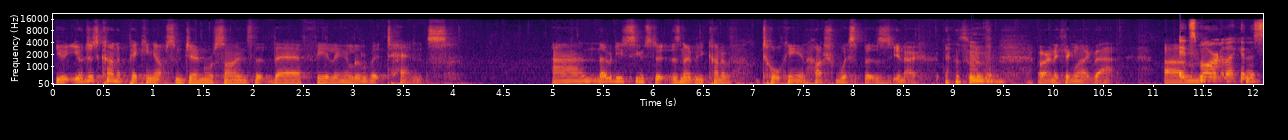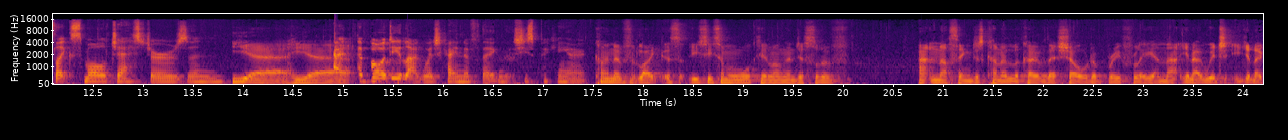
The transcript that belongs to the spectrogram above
You, you're just kind of picking up some general signs that they're feeling a little bit tense, and nobody seems to. There's nobody kind of talking in hushed whispers, you know, sort of, or anything like that. Um, it's more like in this like small gestures and Yeah, yeah. uh, the body language kind of thing that she's picking out. kind of like you see someone walking along and just sort of at nothing just kind of look over their shoulder briefly and that you know which you know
